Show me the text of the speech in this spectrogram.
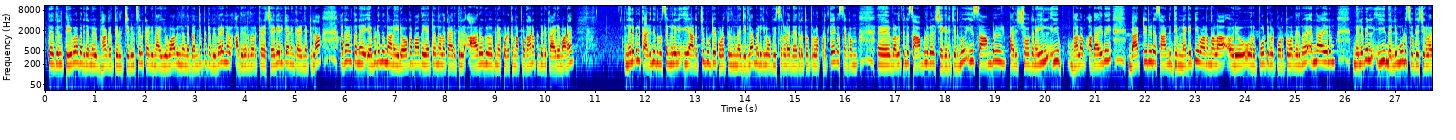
ഇത്തരത്തിൽ തീവ്രപരിചരണ വിഭാഗത്തിൽ ചികിത്സയിൽ കഴിയുന്ന യുവാവിൽ നിന്ന് ബന്ധപ്പെട്ട വിവരങ്ങൾ അധികൃതർക്ക് ശേഖരിക്കാനും കഴിഞ്ഞിട്ടില്ല. അതിനാൽ തന്നെ എവിടെ നിന്നാണ് ഈ രോഗബാധ ഏറ്റെന്നുള്ള കാര്യത്തിൽ ആരോഗ്യവകുപ്പിനെ കൊടുക്കുന്ന പ്രധാനപ്പെട്ട ഒരു കാര്യമാണ് നിലവിൽ കഴിഞ്ഞ ദിവസങ്ങളിൽ ഈ അടച്ചുപൂട്ടിയ കുളത്തിൽ നിന്ന് ജില്ലാ മെഡിക്കൽ ഓഫീസറുടെ നേതൃത്വത്തിലുള്ള പ്രത്യേക സംഘം വെള്ളത്തിന്റെ സാമ്പിളുകൾ ശേഖരിച്ചിരുന്നു. ഈ സാമ്പിൾ പരിശോധനയിൽ ഈ ഫലം അതായത് ബാക്ടീരിയയുടെ സാന്നിധ്യം നെഗറ്റീവ് ആണെന്നുള്ള ഒരു റിപ്പോർട്ടുകൾ പുറത്തു വന്നിരുന്നു. എന്നായാലും നിലവിൽ ഈ നെല്ലിമൂട് സ്വദേശികളെ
